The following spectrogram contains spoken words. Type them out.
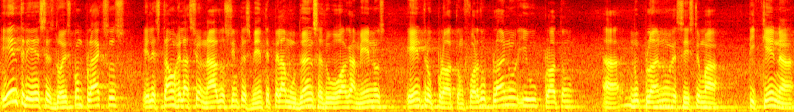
Entre esses dois complexos, eles estão relacionados simplesmente pela mudança do OH- entre o próton fora do plano e o próton ah, no plano. Existe uma pequena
